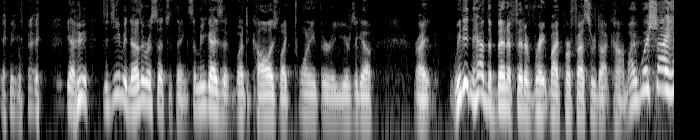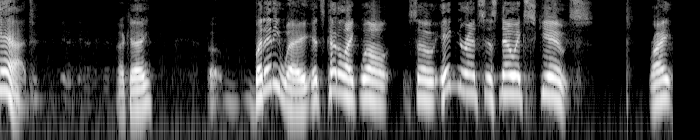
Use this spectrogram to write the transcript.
anyway, yeah. Who, did you even know there was such a thing? Some of you guys that went to college like 20, 30 years ago, right? We didn't have the benefit of RateMyProfessor.com. I wish I had. Okay. Uh, but anyway, it's kind of like, well, so ignorance is no excuse, right?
